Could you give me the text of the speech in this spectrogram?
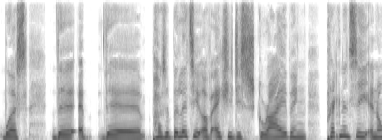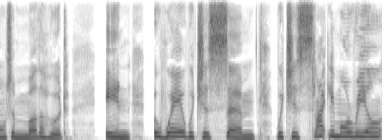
was the uh, the possibility of actually describing pregnancy and also motherhood in a way which is um, which is slightly more real.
